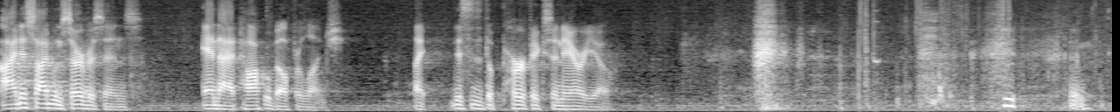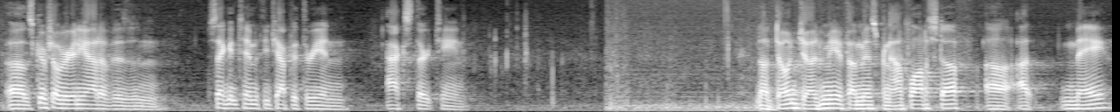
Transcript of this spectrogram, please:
I decide when service ends, and I had Taco Bell for lunch. Like, this is the perfect scenario. uh, the scripture I'll be reading out of is in 2 Timothy chapter 3 and Acts 13. Now, don't judge me if I mispronounce a lot of stuff. Uh, I may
